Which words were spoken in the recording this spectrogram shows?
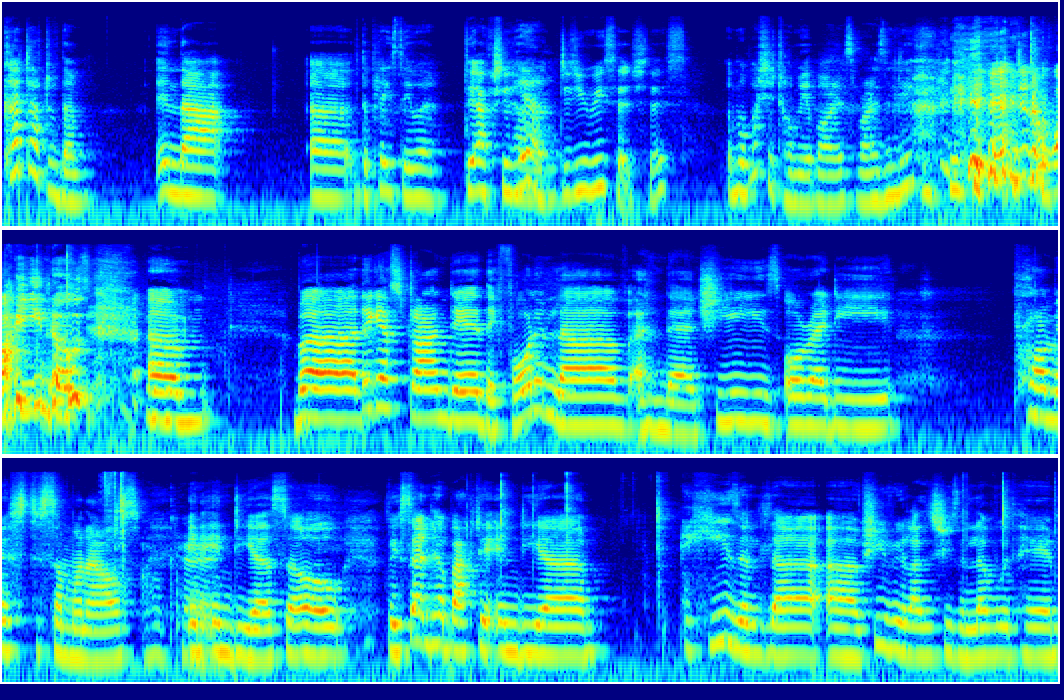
cutout of them in that uh, the place they were. They actually have. Yeah. one. Did you research this? My she told me about it surprisingly. I don't know why he knows. Um, but they get stranded, they fall in love, and then she's already promised to someone else Okay. in India. So they send her back to India. He's in love. Uh, she realizes she's in love with him.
